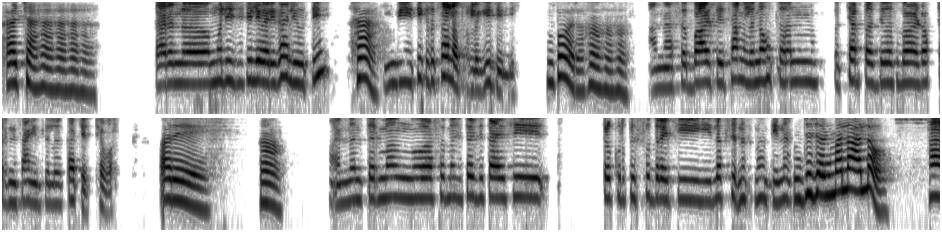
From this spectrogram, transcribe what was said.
अच्छा हा हा हा हा. कारण अं, मुलीची डिलिव्हरी झाली होती. हा. मी तिकडे सोलापूरला गेलेली. बरं हा हा हा. आणि असं बाळ ते चांगलं नव्हतं आणि चार पाच दिवस बाळ डॉक्टरने सांगितलेलं काचेत ठेवा. अरे हा. आणि नंतर मग असं म्हणजे त्याची काय अशी प्रकृती सुधारायची लक्षणच नव्हती ना. म्हणजे जन्माला आलं? हा.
